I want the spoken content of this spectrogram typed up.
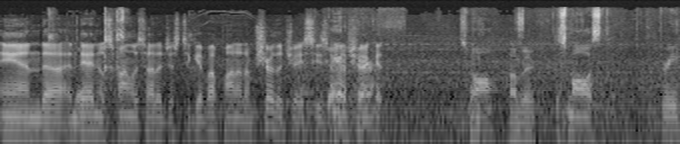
and uh, and Daniel's finally decided just to give up on it. I'm sure that JC's going to check pair. it. Small. How big? The smallest. Three.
